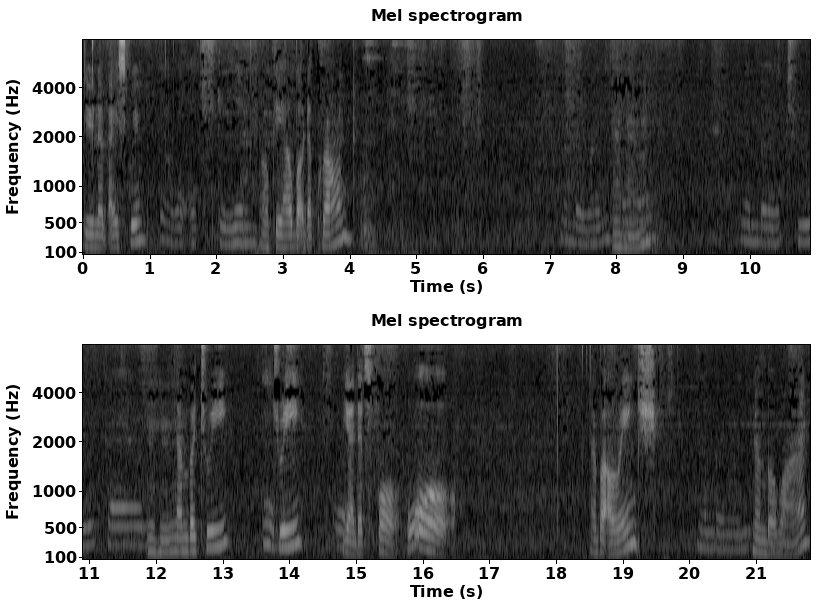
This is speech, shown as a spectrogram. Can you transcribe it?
Do you love ice cream? Yeah, I like ice cream. Okay, how about the crown? Number 1, Mhm. crown. Number 2, crown. Mm-hmm. Number three. No, Three. four. Yeah, that's four. Whoa. About orange? Number 1, Number one.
